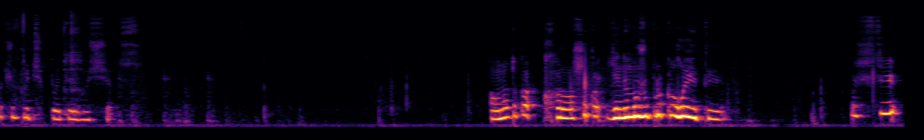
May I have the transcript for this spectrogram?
Хочу причепити його зараз. А вона така хороша. Я не можу проколити. Почти.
